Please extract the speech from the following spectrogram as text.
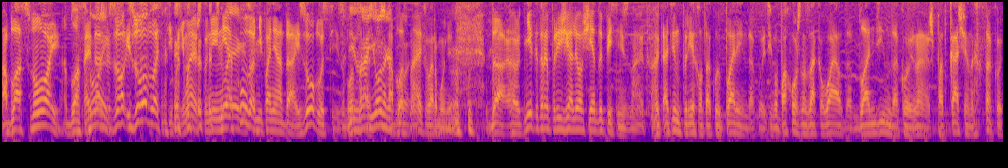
Областной. Областной. Это же из, из области, понимаешь, что ни- ниоткуда непонятно, да, из области. Из, областной- района. Областная филармония. Да, э, некоторые приезжали, вообще ни одной песни не знают. Вот Один приехал такой парень, такой, типа, похож на Зака Уайлда, блондин такой, знаешь, подкачанный такой.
